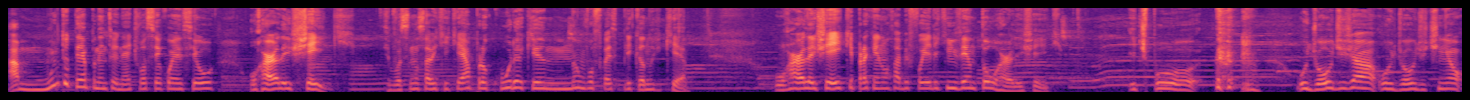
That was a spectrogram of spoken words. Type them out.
há muito tempo na internet, você conheceu o Harley Shake. Se você não sabe o que é a procura, que eu não vou ficar explicando o que é. O Harley Shake, para quem não sabe, foi ele que inventou o Harley Shake. E tipo, O Joji já, o Joji tinha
